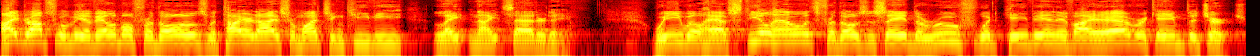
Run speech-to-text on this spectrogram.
Eye drops will be available for those with tired eyes from watching TV late night Saturday. We will have steel helmets for those who say the roof would cave in if I ever came to church.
